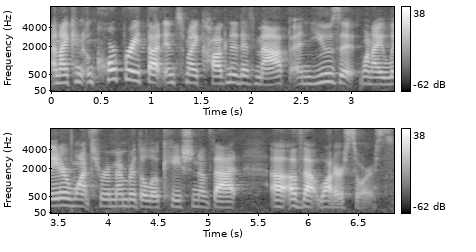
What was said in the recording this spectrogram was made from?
and I can incorporate that into my cognitive map and use it when I later want to remember the location of that, uh, of that water source.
